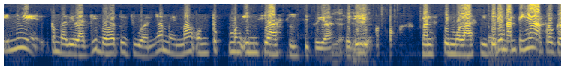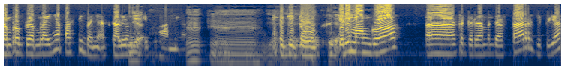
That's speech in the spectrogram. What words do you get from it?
ini kembali lagi bahwa tujuannya memang untuk menginisiasi gitu ya. Ya, Jadi ya. Menstimulasi. Jadi nantinya program-program lainnya pasti banyak sekali untuk Ya. ibu hamil. Ya, Begitu. ya. Jadi monggo eh, segera mendaftar gitu ya,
